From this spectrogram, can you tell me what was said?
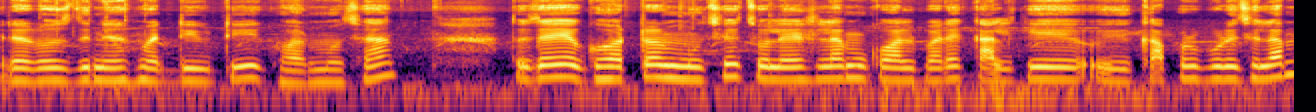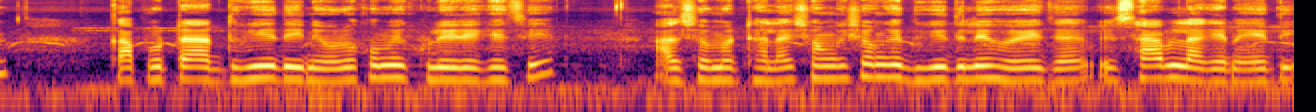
এটা রোজ দিনের আমার ডিউটি, ঘর মোছা। তো যাই ঘরটার মুছে চলে আসলাম কলপারে। কালকে ওই কাপড় পরেছিলাম, কাপড়টা আর ধুয়ে দিইনি, ওরকমই খুলে রেখেছি আলসমের ঠেলায়। সঙ্গে সঙ্গে ধুয়ে দিলে হয়ে যায় সাব লাগে না, এদি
